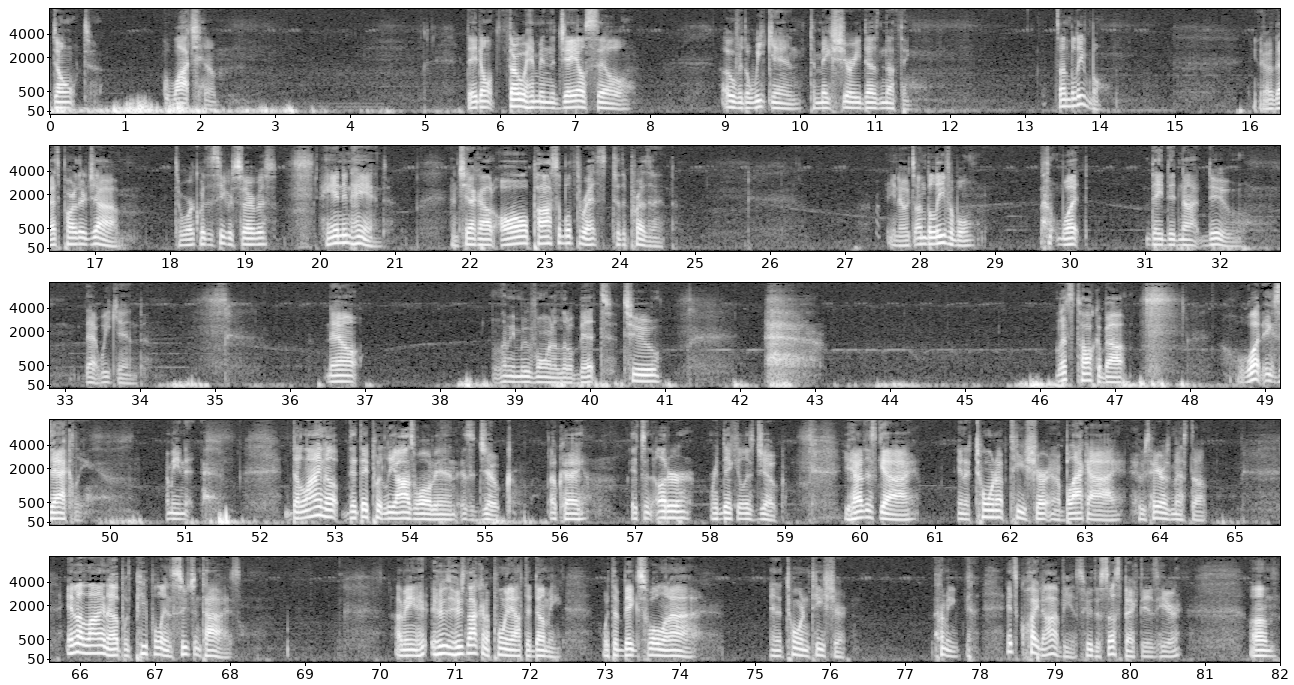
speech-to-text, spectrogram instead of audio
don't watch him. They don't throw him in the jail cell over the weekend to make sure he does nothing. It's unbelievable. You know, that's part of their job to work with the Secret Service hand in hand and check out all possible threats to the president. You know, it's unbelievable what they did not do that weekend. Now, let me move on a little bit to let's talk about what exactly. I mean, the lineup that they put Lee Oswald in is a joke. Okay? It's an utter ridiculous joke. You have this guy in a torn up t shirt and a black eye whose hair is messed up in a lineup with people in suits and ties. I mean, who's, who's not going to point out the dummy with the big swollen eye and a torn t shirt? I mean, it's quite obvious who the suspect is here. Um,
